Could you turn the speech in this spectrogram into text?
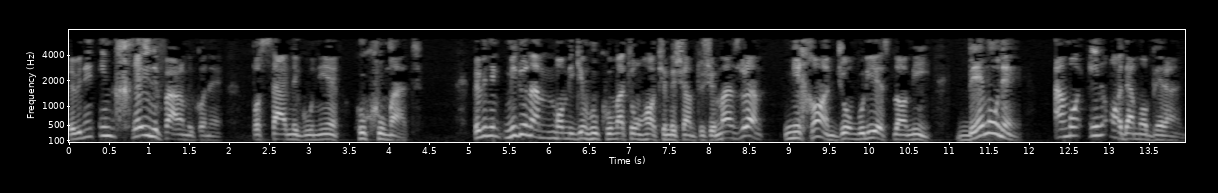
ببینید این خیلی فرق می‌کنه با سرنگونی حکومت. ببینید می‌دونم ما میگیم حکومت اون حاکمش هم توشه. منظورم می‌خوان جمهوری اسلامی بمونه اما این آدما برن.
